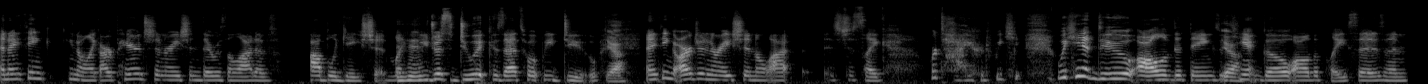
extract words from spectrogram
And I think, you know, like our parents' generation there was a lot of obligation. Like you just do it cuz that's what we do. Yeah. And I think our generation a lot is just like we're tired. We can't we can't do all of the things. Yeah. We can't go all the places and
